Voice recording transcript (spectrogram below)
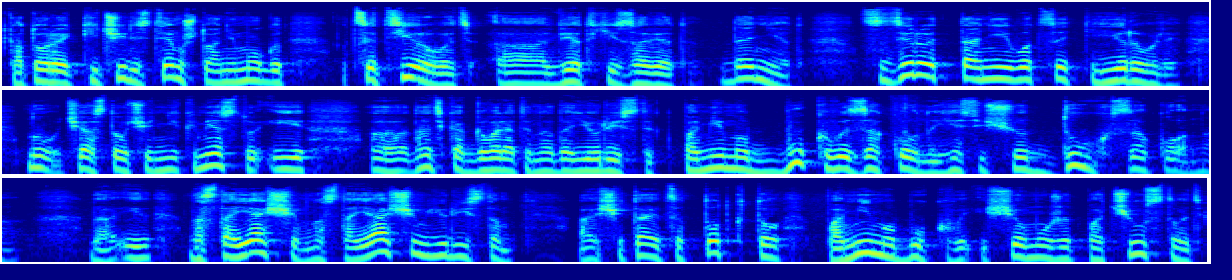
которые кичились тем, что они могут цитировать э, Ветхий Завет. Да нет, цитировать-то они его цитировали, ну, часто очень не к месту, и, знаете, как говорят иногда юристы, помимо буквы закона есть еще дух закона – да, и настоящим, настоящим юристом а, считается тот, кто помимо буквы еще может почувствовать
